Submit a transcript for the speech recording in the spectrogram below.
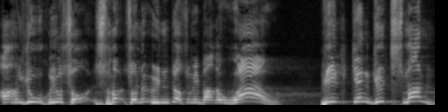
Han gjorde jo så, så, sånne under som vi bare Wow! Hvilken Guds mann!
